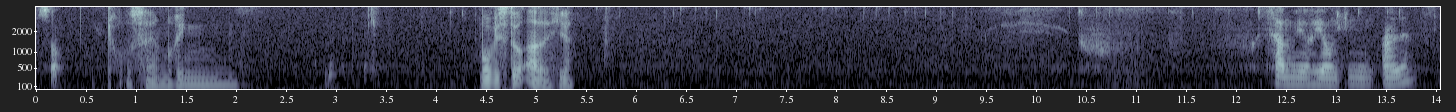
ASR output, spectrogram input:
So. Großhelmring. Wo bist du? Ah, hier. Jetzt haben wir hier unten alles.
